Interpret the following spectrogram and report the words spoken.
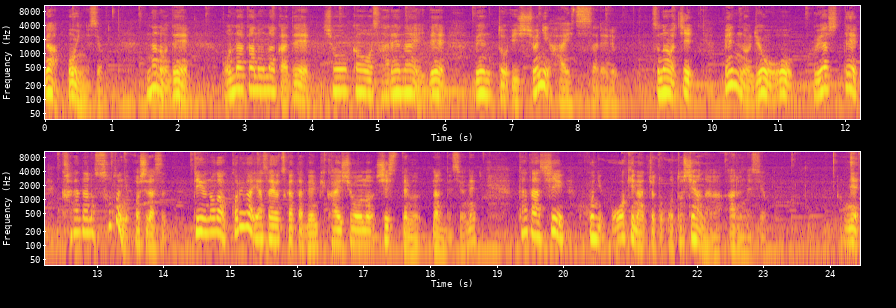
が多いんですよ。なのでお腹の中で消化をされないで便と一緒に排出される。すなわち便の量を増やして体の外に押し出す。っていうのがこれが野菜を使った便秘解消のシステムなんですよね。ただしここに大きなちょっと落とし穴があるんですよ。で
